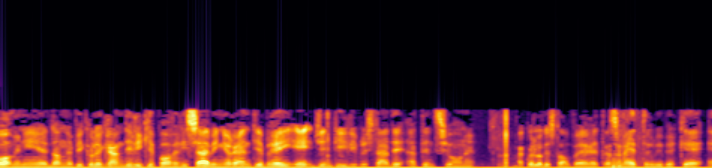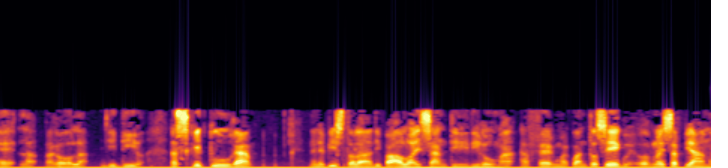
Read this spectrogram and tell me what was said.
uomini e donne piccole e grandi, ricchi e poveri, savi, ignoranti, ebrei e gentili, prestate attenzione a quello che sto per trasmettervi perché è la parola di Dio. La scrittura nell'epistola di Paolo ai santi di Roma afferma quanto segue. Or noi sappiamo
